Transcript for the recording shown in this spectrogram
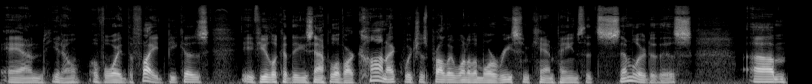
and you know avoid the fight because if you look at the example of Arconic, which is probably one of the more recent campaigns that's similar to this, um,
